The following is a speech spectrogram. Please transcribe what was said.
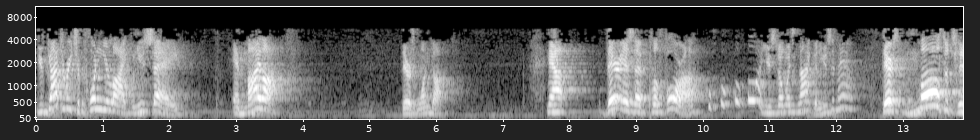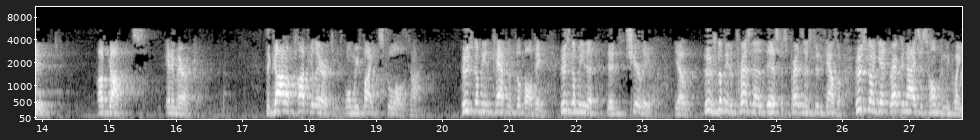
You've got to reach a point in your life when you say, in my life, there's one God. Now, there is a plethora. I used it on Wednesday night, going to use it now. There's multitude of gods in America. The God of popularity is one we fight in school all the time. Who's going to be the captain of the football team? Who's going to be the, the cheerleader? You know, who's going to be the president of this as president of the student council? Who's going to get recognized as homecoming queen?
